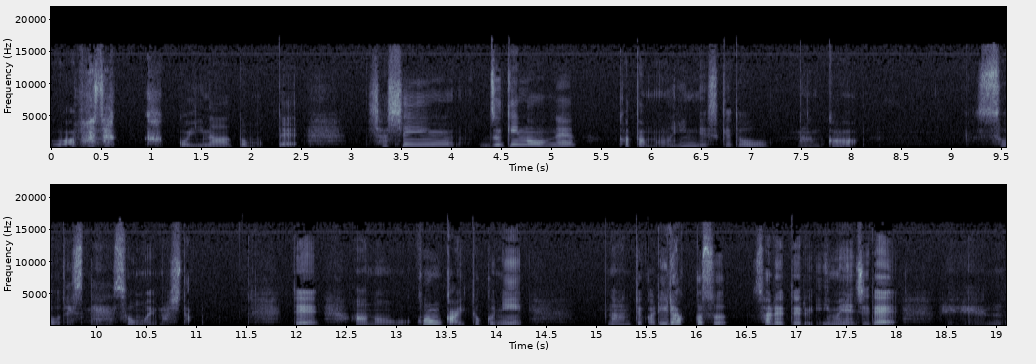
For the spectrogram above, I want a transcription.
うわまたかっこいいなと思って写真好きのね方もいいんですけどなんかそうですねそう思いました。であの今回特に何ていうかリラックスされてるイメージで、えー、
